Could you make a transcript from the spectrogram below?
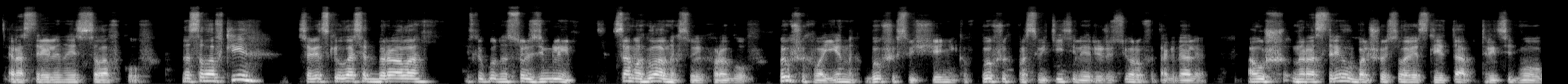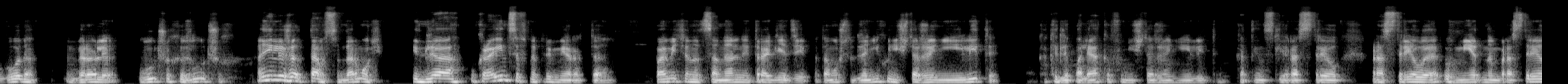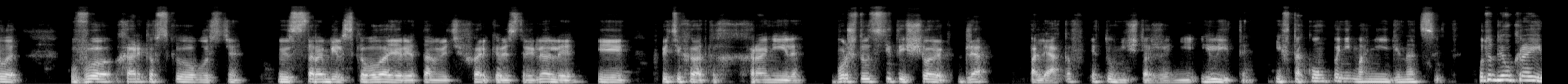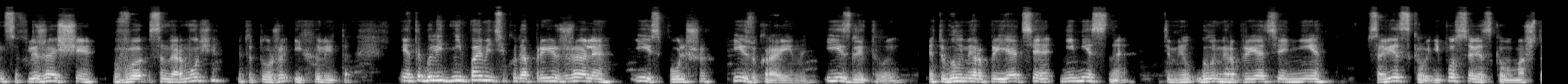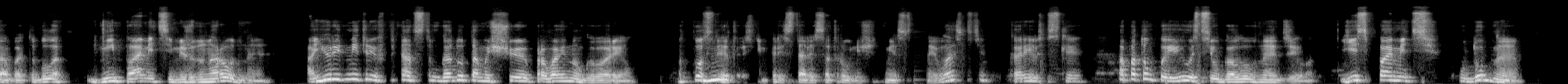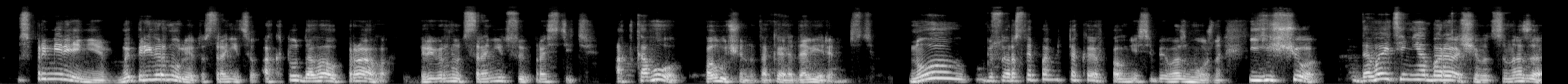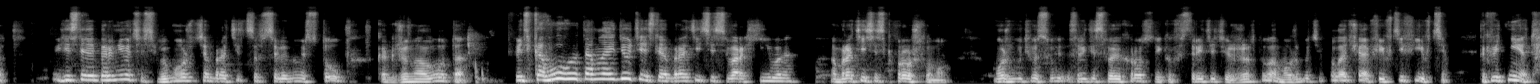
расстрелянные из Соловков. На Соловки советская власть отбирала, если угодно, соль земли, самых главных своих врагов, бывших военных, бывших священников, бывших просветителей, режиссеров и так далее. А уж на расстрел большой соловецкий этап 1937 года отбирали лучших из лучших. Они лежат там, в Сандармохе. И для украинцев, например, это память о национальной трагедии, потому что для них уничтожение элиты, как и для поляков уничтожение элиты, Катынский расстрел, расстрелы в Медном, расстрелы в Харьковской области, из Старобельского лагеря, там ведь в Харькове стреляли и пятихатках хранили. Больше 20 тысяч человек. Для поляков это уничтожение элиты. И в таком понимании геноцид. Вот и для украинцев, лежащие в Сандармохе, это тоже их элита. Это были дни памяти, куда приезжали и из Польши, и из Украины, и из Литвы. Это было мероприятие не местное, это было мероприятие не советского, не постсоветского масштаба, это было дни памяти международные. А Юрий Дмитриев в 2015 году там еще и про войну говорил. Вот после mm-hmm. этого с ним перестали сотрудничать местные власти карельские, а потом появилось и уголовное дело. Есть память удобная, с примирением. Мы перевернули эту страницу. А кто давал право перевернуть страницу и простить? От кого получена такая доверенность? Но государственная память такая вполне себе возможна. И еще, давайте не оборачиваться назад. Если обернетесь, вы можете обратиться в соляной столб, как жена Лота. Ведь кого вы там найдете, если обратитесь в архивы, обратитесь к прошлому? Может быть, вы среди своих родственников встретите жертву, а может быть и палача, 50-50. Так ведь нет.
